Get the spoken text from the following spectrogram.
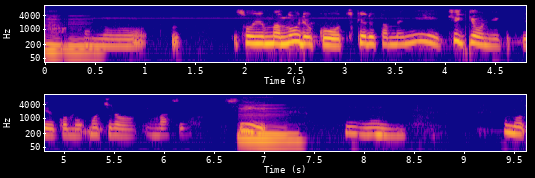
うんうん、あのそういうまあ能力をつけるために企業に行くっていう子ももちろんいますし、うん、うん、でも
